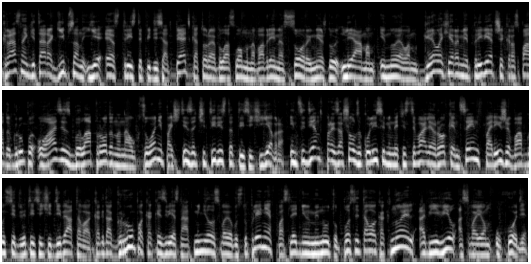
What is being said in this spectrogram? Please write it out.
Красная гитара Gibson ES-355, которая была сломана во время ссоры между Лиамом и Ноэлом Геллахерами, приведшей к распаду группы Oasis, была продана на аукционе почти за 400 тысяч евро. Инцидент произошел за кулисами на фестивале Rock Insane в Париже в августе 2009 когда группа, как известно, отменила свое выступление в последнюю минуту после того, как Ноэль объявил о своем уходе.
